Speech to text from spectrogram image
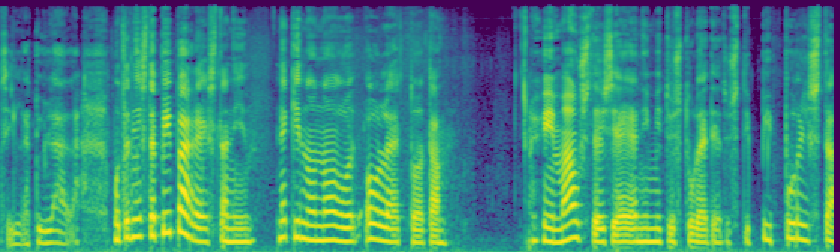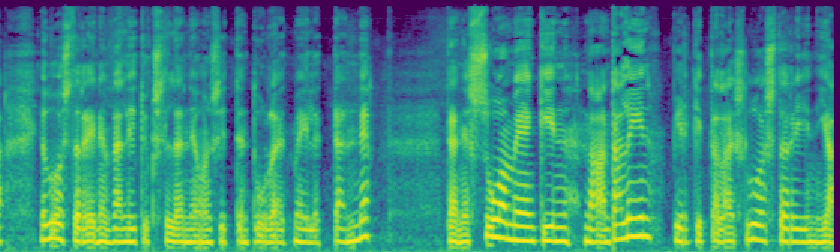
sillä kylällä. Mutta niistä pipareista, niin nekin on ollut, olleet tuota, hyvin mausteisia ja nimitys tulee tietysti pippurista. Ja luostareiden välityksellä ne on sitten tulleet meille tänne, tänne Suomeenkin, Naantaliin, pirkittalaisluostariin. Ja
